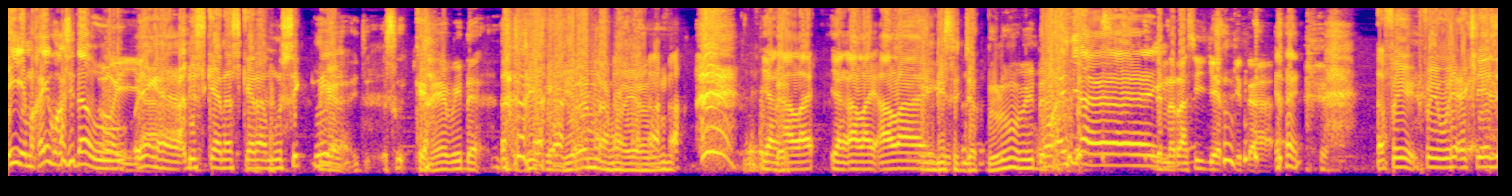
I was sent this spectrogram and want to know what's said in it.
Eh, iya makanya gue kasih tahu. Oh, iya. Iya nggak? di skena skena musik nih kayaknya beda Jadi pikiran nama yang yang alay yang alay alay. Yang di sejak dulu beda Oh. Generasi Z kita. V VWXYZ.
